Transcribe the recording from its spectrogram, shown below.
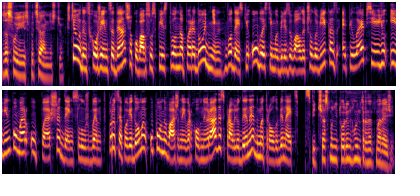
за своєю спеціальністю. Ще один схожий інцидент шокував суспільство напередодні. В Одеській області мобілізували чоловіка з епілепсією, і він помер у перший день служби. Про це повідомив уповноважений Верховної Ради з прав людини Дмитро Лубінець. Під час моніторингу інтернет-мережі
